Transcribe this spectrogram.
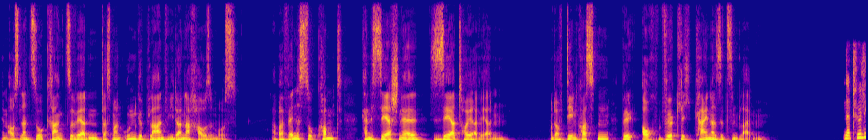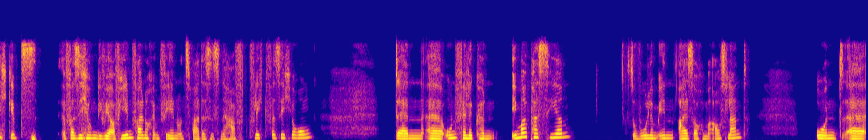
im Ausland so krank zu werden, dass man ungeplant wieder nach Hause muss. Aber wenn es so kommt, kann es sehr schnell sehr teuer werden. Und auf den Kosten will auch wirklich keiner sitzen bleiben. Natürlich gibt's Versicherungen, die wir auf jeden Fall noch empfehlen, und zwar, das ist eine Haftpflichtversicherung. Denn äh, Unfälle können immer passieren, sowohl im In- als auch im Ausland. Und äh,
